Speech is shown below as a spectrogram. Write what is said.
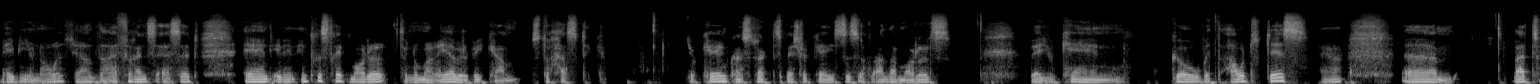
Maybe you know it, yeah, the reference asset. And in an interest rate model, the numeraire will become stochastic. You can construct special cases of other models where you can go without this. Yeah. Um, but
